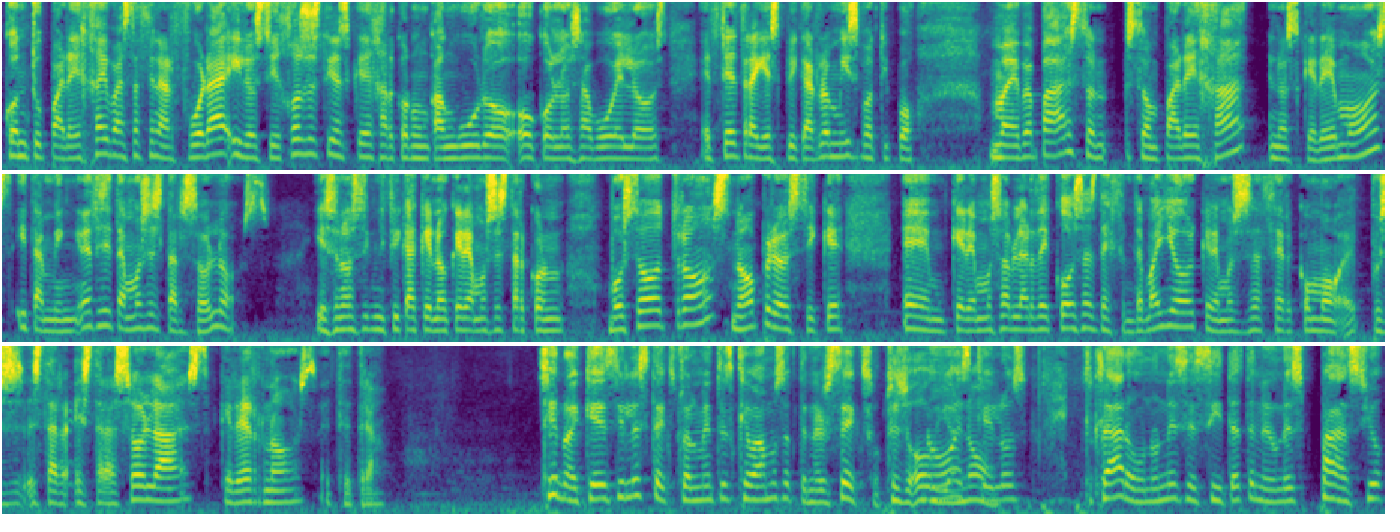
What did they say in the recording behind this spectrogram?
con tu pareja y vas a cenar fuera y los hijos los tienes que dejar con un canguro o con los abuelos, etcétera, y explicar lo mismo, tipo, mamá y papá son, son pareja, nos queremos y también necesitamos estar solos. Y eso no significa que no queramos estar con vosotros, ¿no? Pero sí que eh, queremos hablar de cosas de gente mayor, queremos hacer como, eh, pues, estar, estar a solas, querernos, etcétera. Sí, no hay que decirles textualmente es que vamos a tener sexo. Pues obvio, no, es no. que los, claro, uno necesita tener un espacio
